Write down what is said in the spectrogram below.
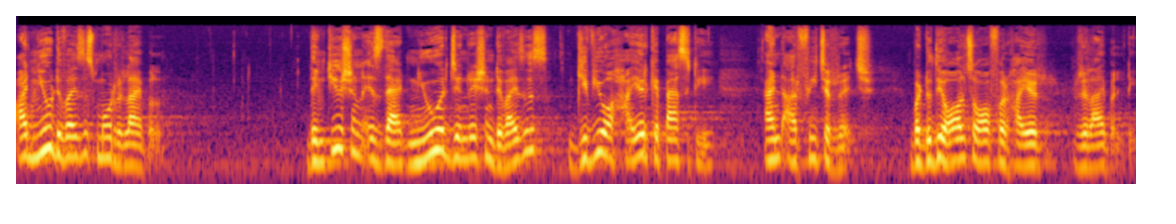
are new devices more reliable? The intuition is that newer generation devices give you a higher capacity and are feature rich, but do they also offer higher reliability?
